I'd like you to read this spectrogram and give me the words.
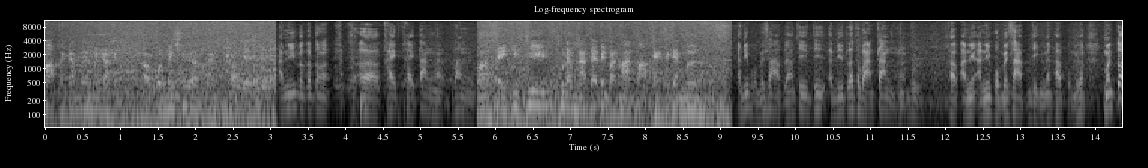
ปรับสแกมเมอร์มันกลายเป็นเอ่อคนไม่เชื่อ อันนี้มันก็ต้องเอ่อใครใครตั้งฮะตั้งว่าไอ้ที่ที่คุณธรรมนัฐได้เป็นประธานปราบแก๊งสแกมเมอร์ อันนี้ผมไม่ทราบนะที่ที่อันนี้รัฐบาลตั้งนะพูด ครับ อันนี้อันนี้ผมไม่ทราบจริงนะครับ ผมไม่ทราบมันก็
